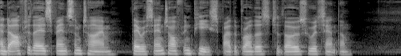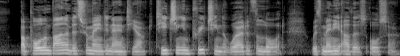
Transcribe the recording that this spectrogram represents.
And after they had spent some time, they were sent off in peace by the brothers to those who had sent them. But Paul and Barnabas remained in Antioch, teaching and preaching the word of the Lord, with many others also.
